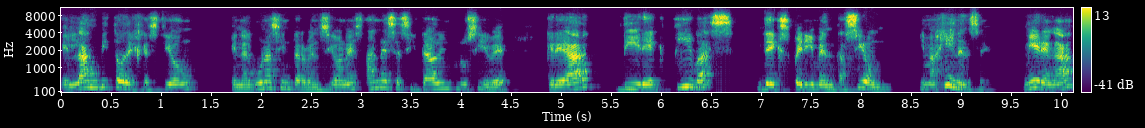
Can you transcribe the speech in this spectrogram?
el ámbito de gestión en algunas intervenciones ha necesitado inclusive crear directivas de experimentación. Imagínense, miren, ¿ah?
